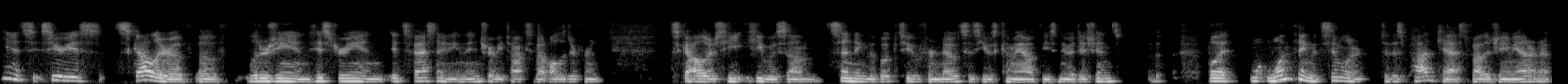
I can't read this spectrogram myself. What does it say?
you know serious scholar of of liturgy and history. And it's fascinating. In the intro he talks about all the different scholars he he was um, sending the book to for notes as he was coming out with these new editions. But one thing that's similar to this podcast, Father Jamie, I don't know,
